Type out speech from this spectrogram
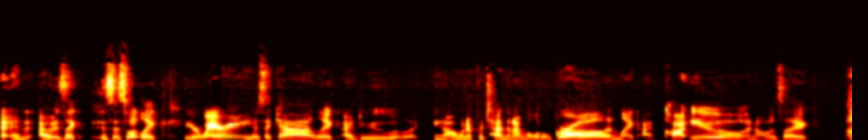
And I was like, "Is this what like you're wearing?" He was like, "Yeah, like I do. Like you know, I want to pretend that I'm a little girl, and like I've caught you." And I was like,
